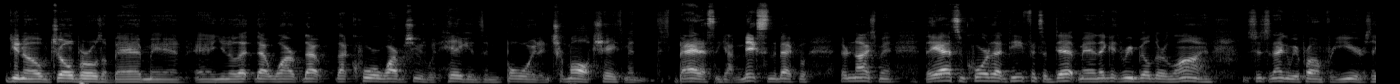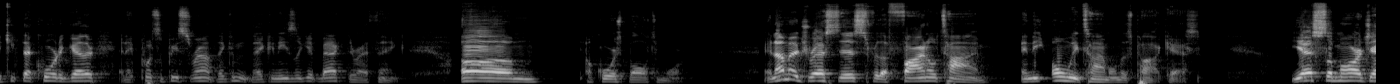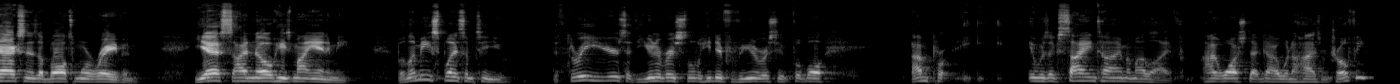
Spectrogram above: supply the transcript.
you know, Joe Burrow's a bad man, and you know that that that that core wide receivers with Higgins and Boyd and Ja'Marr Chase, man, it's badass. They got mixed in the backfield. They're nice, man. They add some core to that defensive depth, man. They get to rebuild their line. Cincinnati gonna be a problem for years. They keep that core together and they put some pieces around. They can they can easily get back there. I think. Um, of course, Baltimore, and I'm gonna address this for the final time and the only time on this podcast. Yes, Lamar Jackson is a Baltimore Raven. Yes, I know he's my enemy, but let me explain something to you. The three years at the University of he did for University of Football, I'm pro- it was an exciting time in my life. I watched that guy win a Heisman Trophy.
